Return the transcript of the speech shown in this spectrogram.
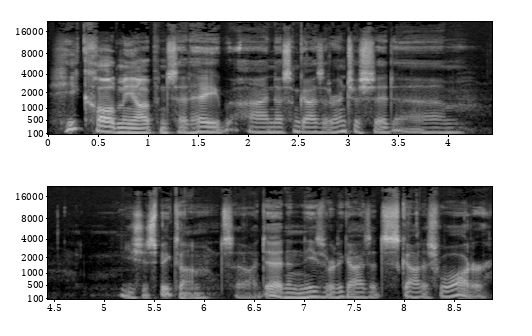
He called me up and said, "Hey, I know some guys that are interested. Um, you should speak to them." So I did, and these were the guys at Scottish Water.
